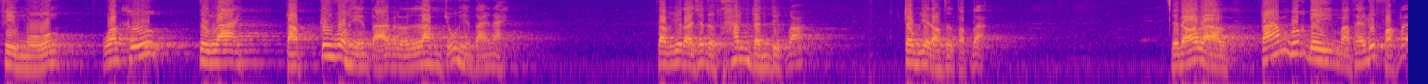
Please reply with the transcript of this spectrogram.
phiền muộn, quá khứ, tương lai. Tập trung vào hiện tại và làm chủ hiện tại này. Tâm chúng ta sẽ được thanh tịnh tuyệt đối trong giai đoạn thực tập đó. Thì đó là tám bước đi mà theo Đức Phật đó.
